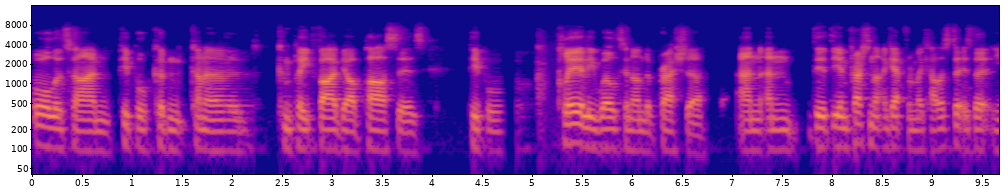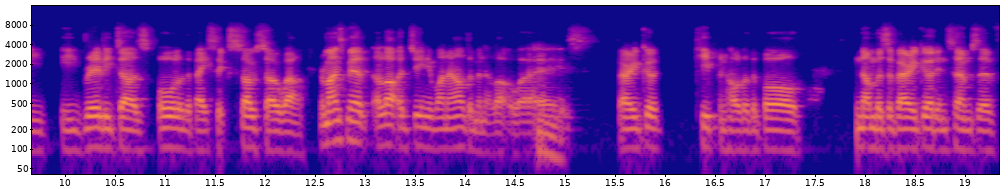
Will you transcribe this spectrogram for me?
all the time. People couldn't kind of complete five yard passes. People clearly wilting under pressure. And and the, the impression that I get from Mac Allister is that he he really does all of the basics so so well. Reminds me a lot of Gini Wijnaldum in a lot of ways. Very good keeping hold of the ball. Numbers are very good in terms of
